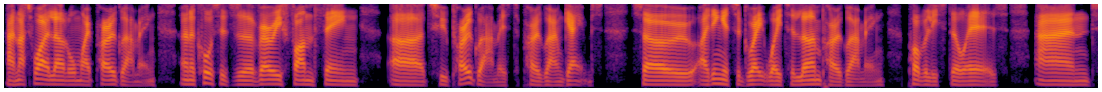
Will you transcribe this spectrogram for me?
and that's why I learned all my programming. And of course, it's a very fun thing uh, to program is to program games. So I think it's a great way to learn programming. Probably still is, and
